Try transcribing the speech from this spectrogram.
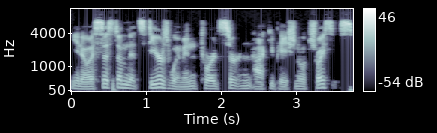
you know, a system that steers women towards certain occupational choices.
